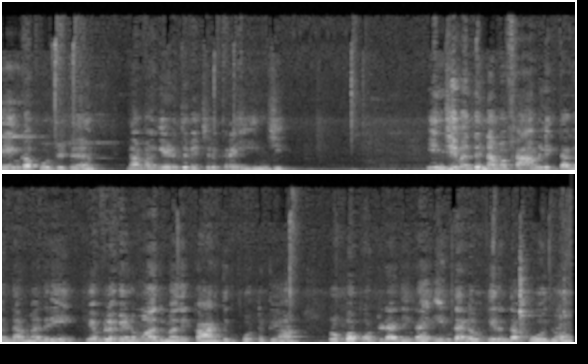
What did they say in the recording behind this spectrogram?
தேங்காய் போட்டுட்டு நம்ம எடுத்து வச்சிருக்கிற இஞ்சி. இஞ்சி வந்து நம்ம ஃபேமிலிக்கு தகுந்த மாதிரி எவ்வளோ வேணுமோ அது மாதிரி காரத்துக்கு போட்டுக்கலாம். ரொம்ப போட்டுடாதீங்க. இந்த அளவுக்கு இருந்தால் போதும்.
